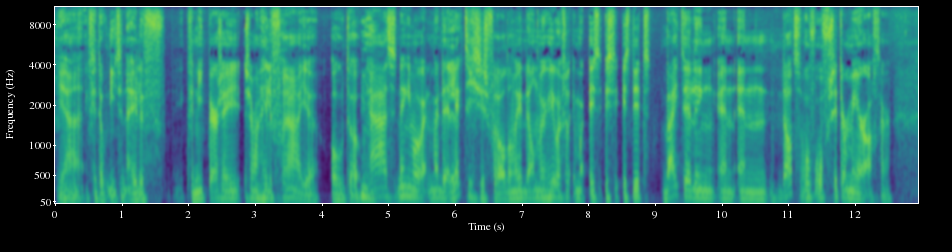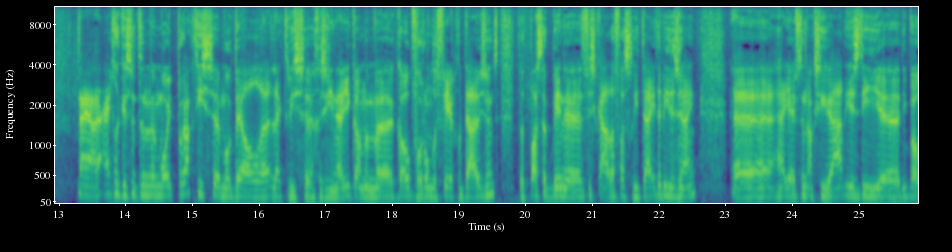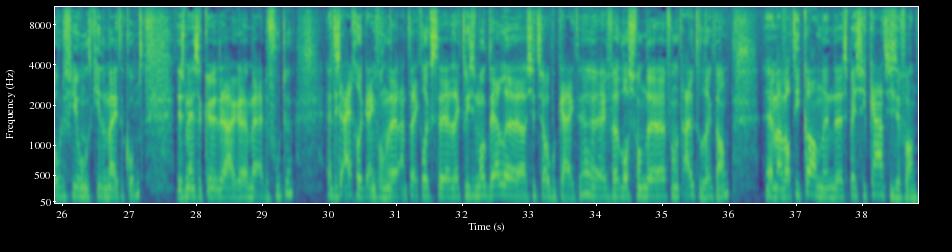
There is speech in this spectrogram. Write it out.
Ja, ik vind ook niet een hele. Ik vind niet per se zeg maar een hele fraaie auto. Ja, het is denk ik maar. Maar de elektrische is vooral dan weer, dan weer heel erg. Maar is, is, is dit bijtelling en, en dat? Of, of zit er meer achter? Nou ja, eigenlijk is het een, mooi praktisch eh, model uh, elektrisch uh, gezien. Je kan hem kopen voor rond de 40.000. Dat past ook binnen de fiscale faciliteiten die er zijn. hij heeft een actieradius die, die boven de 400 kilometer komt. Dus mensen kunnen daar mee uit de voeten. Het is eigenlijk een van de aantrekkelijkste elektrische modellen als je het zo bekijkt. Hè. Even los van, de, van het uiterlijk dan. maar wat hij kan en de specificaties ervan.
